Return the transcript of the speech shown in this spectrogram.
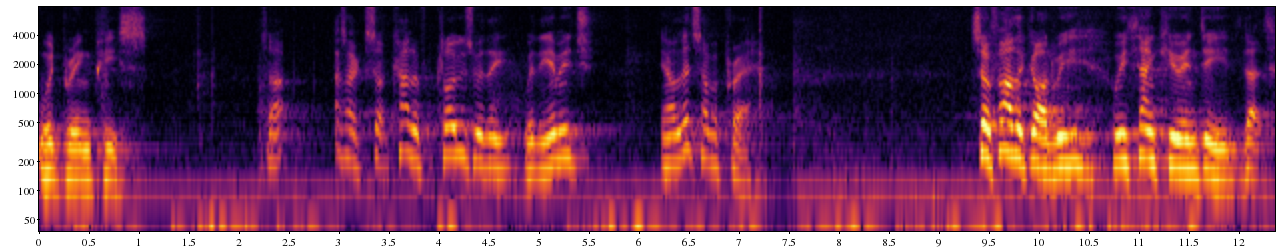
would bring peace. So, as I sort of kind of close with the, with the image, you know, let's have a prayer. So, Father God, we, we thank you indeed that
